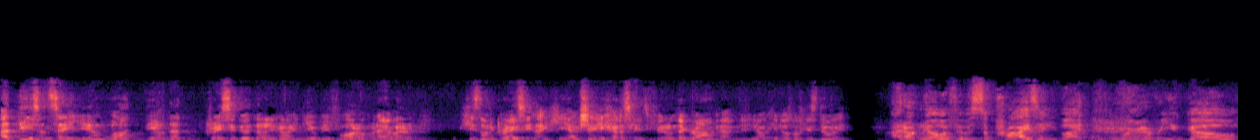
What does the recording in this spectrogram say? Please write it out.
at this and saying, you know what? You know, that crazy dude that you know I knew before or whatever, he's not crazy. Like, he actually has his feet on the ground, and, you know, he knows what he's doing. I don't know if it was surprising, but wherever you go,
